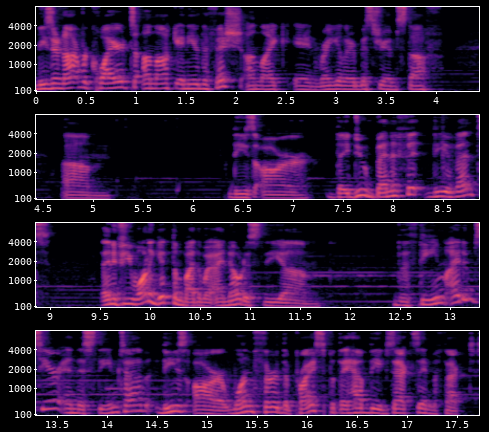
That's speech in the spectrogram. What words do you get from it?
These are not required to unlock any of the fish, unlike in regular Abyssrium stuff. Um, these are, they do benefit the event. And if you want to get them, by the way, I noticed the, um, the theme items here in this theme tab, these are one-third the price, but they have the exact same effect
